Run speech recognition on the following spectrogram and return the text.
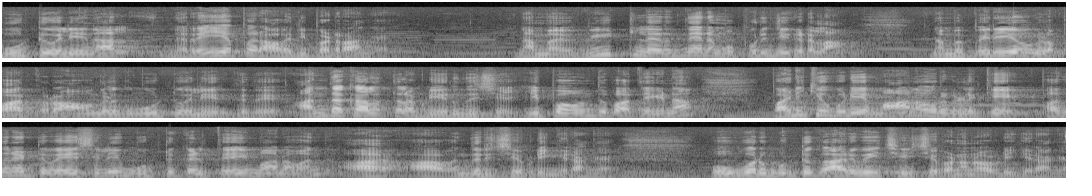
மூட்டு வலியினால் நிறைய பேர் அவதிப்படுறாங்க. நம்ம வீட்டிலருந்தே நம்ம புரிஞ்சுக்கிடலாம். நம்ம பெரியவங்களை பார்க்குறோம் அவங்களுக்கு மூட்டு வலி இருக்குது. அந்த காலத்தில் அப்படி இருந்துச்சு. இப்போ வந்து பார்த்திங்கன்னா படிக்கக்கூடிய மாணவர்களுக்கே பதினெட்டு வயசுலேயே முட்டுக்கள் தேய்மானம் வந்து வந்துருச்சு அப்படிங்கிறாங்க. ஒவ்வொரு முட்டுக்கும் அறுவை சிகிச்சை பண்ணணும் அப்படிங்கிறாங்க.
